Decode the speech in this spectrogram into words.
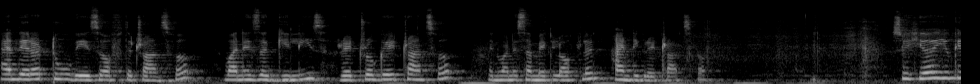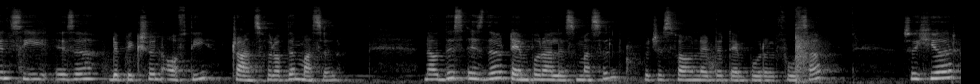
And there are two ways of the transfer. One is a Gillies retrograde transfer and one is a McLaughlin antegrade transfer. So here you can see is a depiction of the transfer of the muscle. Now this is the temporalis muscle which is found at the temporal fossa. So here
